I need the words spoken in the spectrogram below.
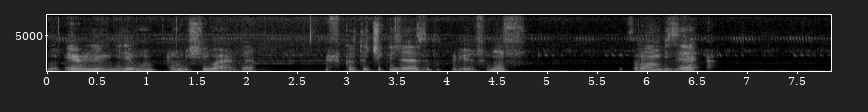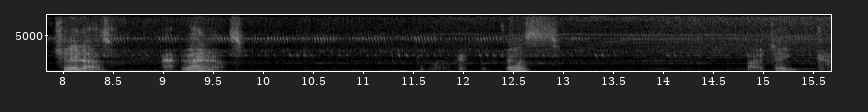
bu evle ilgili unuttuğum bir şey vardı. Üst katı çıkacağız dedik biliyorsunuz. O zaman bize şey lazım. Merdiven lazım. Bunları bekleyeceğiz. Sadece gitmiyor.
